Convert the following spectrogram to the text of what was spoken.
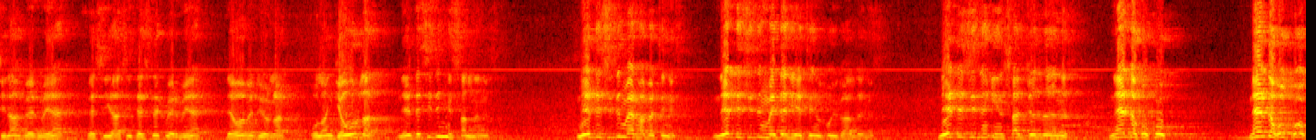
silah vermeye ve siyasi destek vermeye devam ediyorlar. Ulan gavurlar, nerede sizin insanlığınız? Nerede sizin merhametiniz? Nerede sizin medeniyetiniz, uygarlığınız? Nerede sizin insancılığınız? Nerede hukuk? Nerede hukuk?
